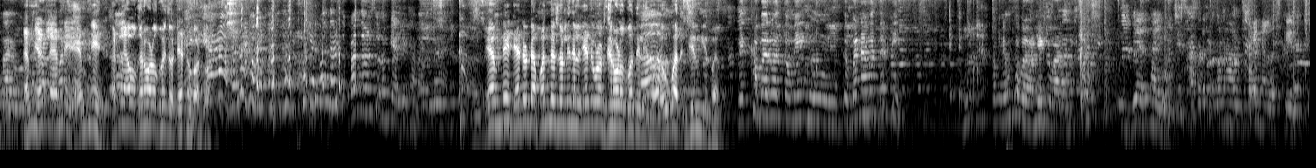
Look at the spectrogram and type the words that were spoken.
બાર એમની એટલે એમની એમની એટલે આવો ઘરવાળો કોઈ તો ટેટો હતો પંદરસો રૂપિયા લીધા એમ નહીં ટેટોટા પંદરસો લીધેલા ટેટો જ ઘરવાળો ગોતી લીધો ઉપાધિ જિંદગી પર ખબર હોત તો મેં બનાવત નહીં તમને શું ખબર ટેટુ વાળાનું. જે થાય આપણે તો બનાવવાનું ફાઇનલ જ કર્યું છે?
